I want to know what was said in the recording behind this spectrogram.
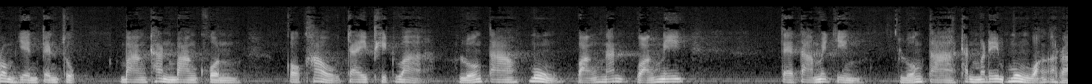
ร่มเย็นเป็นสุข บางท่านบางคน ก็เข้าใจผิดว่าหลวงตามุ่งหวังนั้นหวังนี้ แต่ตามไม่จริง หลวงตาท่านไม่ได้มุ่งหวังอะไร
